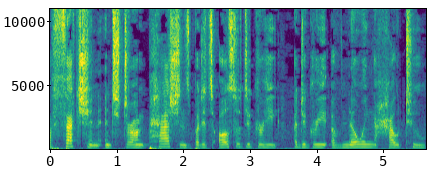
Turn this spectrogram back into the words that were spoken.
affection and strong passions, but it's also degree a degree of knowing how to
